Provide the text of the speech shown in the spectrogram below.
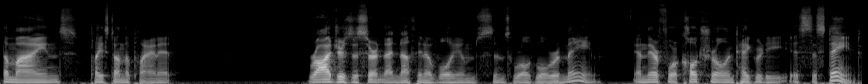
the mines placed on the planet. Rogers is certain that nothing of Williamson's world will remain, and therefore cultural integrity is sustained.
